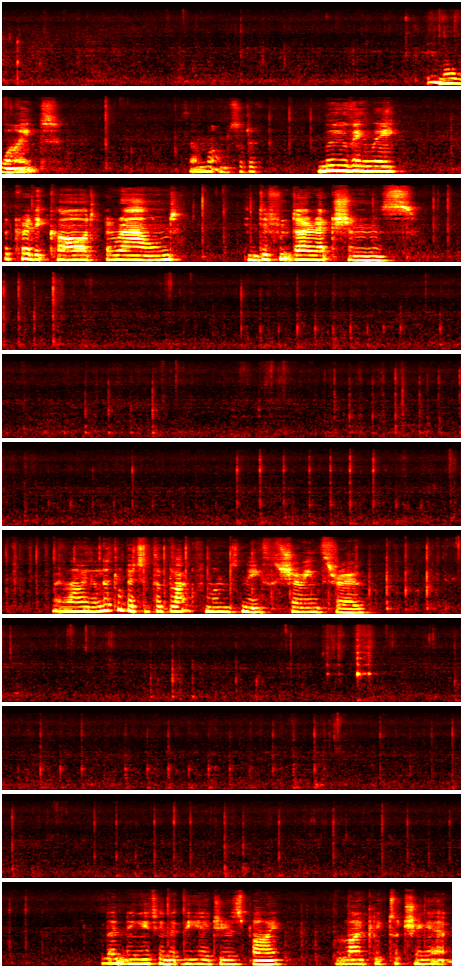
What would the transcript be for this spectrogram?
A bit more white. So I'm not I'm sort of moving the, the credit card around in different directions. allowing a little bit of the black from underneath showing through. Blending it in at the edges by lightly touching it.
